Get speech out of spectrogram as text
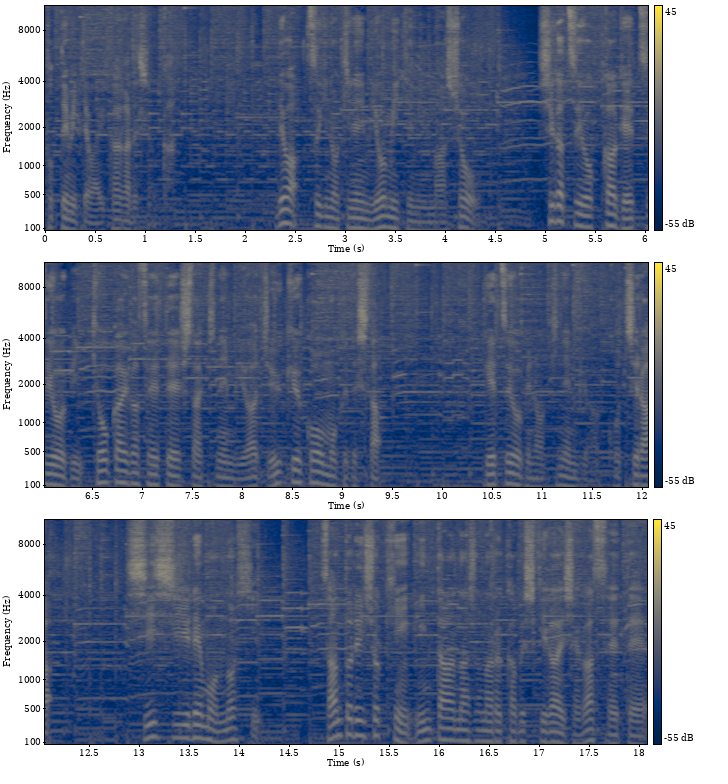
とってみてはいかがでしょうか。では次の記念日を見てみましょう。4月4日月曜日協会が制定した記念日は19項目でした。月曜日の記念日はこちら。CC レモンの日。サントリー食品インターナショナル株式会社が制定。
